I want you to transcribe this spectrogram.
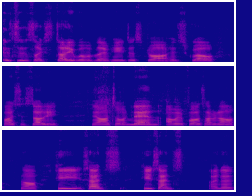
it's his like study room I believe he just draw his scroll for his study. Now until then I believe for you know. Now he sensed he sensed and then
